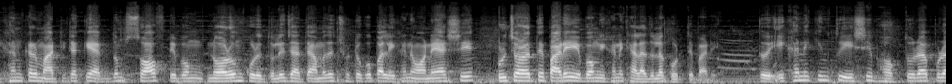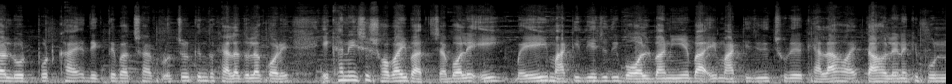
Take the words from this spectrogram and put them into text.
এখানকার মাটিটাকে একদম সফট এবং নরম করে তোলে যাতে আমাদের ছোট গোপাল এখানে অনায়াসে গরু চড়াতে পারে এবং এখানে খেলাধুলা করতে পারে। তো এখানে কিন্তু এসে ভক্তরা পুরা লোটপোট খায়, দেখতে পাচ্ছ, আর প্রচুর কিন্তু খেলাধুলা করে। এখানে এসে সবাই বাচ্চা বলে, এই এই মাটি দিয়ে যদি বল বানিয়ে বা এই মাটি যদি ছুঁড়ে খেলা হয়, তাহলে নাকি পুণ্য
